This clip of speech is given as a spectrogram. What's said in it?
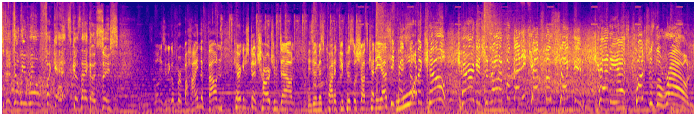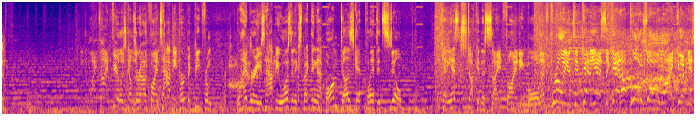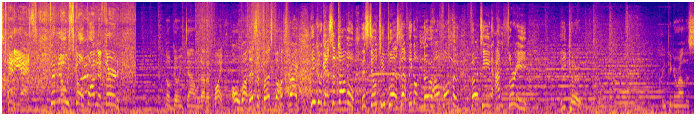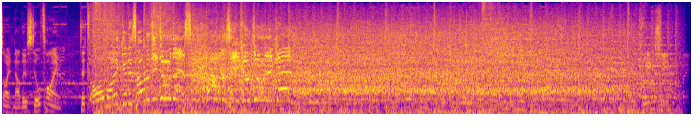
That we will forget, because there goes Zeus. Well, he's gonna go for it behind the fountain. Kerrigan just gonna charge him down. He's gonna miss quite a few pistol shots. Kenny S, he picks up the kill. Kerrigan should not have, but then he gets the second. Kenny S clutches the round. Into my time, Fearless comes around and finds Happy. Perfect beat from Libraries. Happy wasn't expecting that. Bomb does get planted still. Kenny S stuck in the site, finding Mole. That's brilliant, and Kenny S again up close. Oh my goodness, Kenny S! The no scope on the third. Not going down without a fight. Oh wow, there's the first for frag. Hiko gets a double. There's still two players left. They got no health on them. 13 and 3. Hiko creeping around the site now. There's still time. To oh my goodness, how does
